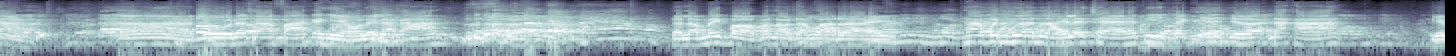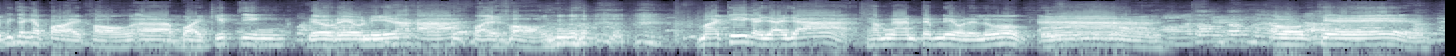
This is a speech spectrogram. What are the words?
ค่ะ อ่าดูนะคะฟ้ากระเหี่ยวเลยนะคะแบบไหนอะ แต่เราไม่บอกว่าเราทำอะไร ถ้าเพื่อนๆไลค์และแชร์ให้พี่แจ็คเยอะๆนะคะ เดี๋ยวพี่แจ็คจะปล่อยของเอ่อปล่อยคลิปจริงเร็วๆนี้นะคะ ปล่อยของ มากกี้กับยาย่าทำงานเต็มเหนียวเลยลูก อ่า ต้องต้องมาโอเคทำไง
